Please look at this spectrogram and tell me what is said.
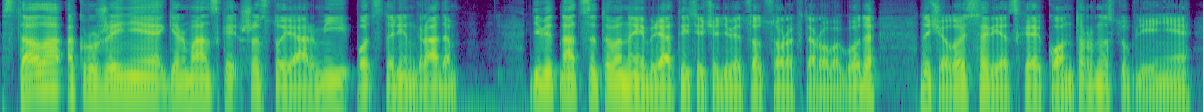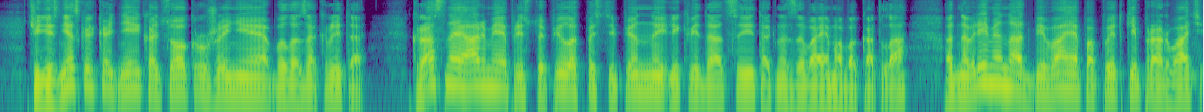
стало окружение германской 6-й армии под Сталинградом. 19 ноября 1942 года началось советское контрнаступление – Через несколько дней кольцо окружения было закрыто. Красная армия приступила к постепенной ликвидации так называемого котла, одновременно отбивая попытки прорвать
